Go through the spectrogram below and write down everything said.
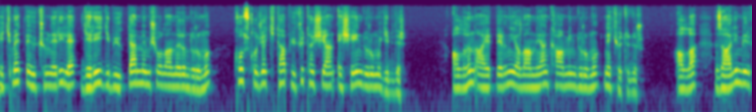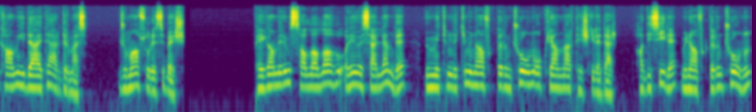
hikmet ve hükümleriyle gereği gibi yüklenmemiş olanların durumu, koskoca kitap yükü taşıyan eşeğin durumu gibidir. Allah'ın ayetlerini yalanlayan kavmin durumu ne kötüdür. Allah zalim bir kavmi hidayete erdirmez. Cuma suresi 5 Peygamberimiz sallallahu aleyhi ve sellem de ümmetimdeki münafıkların çoğunu okuyanlar teşkil eder. Hadisiyle münafıkların çoğunun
